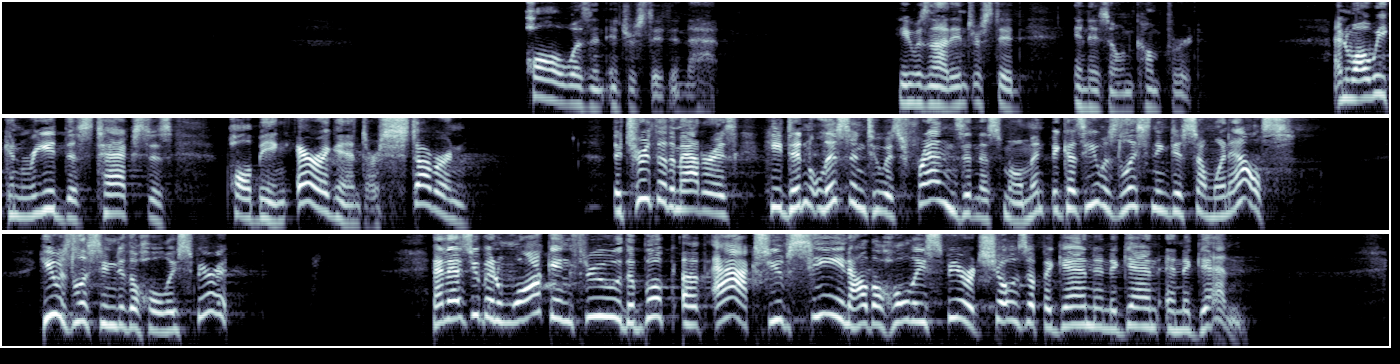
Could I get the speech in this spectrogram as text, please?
Paul wasn't interested in that. He was not interested in his own comfort. And while we can read this text as Paul being arrogant or stubborn, the truth of the matter is, he didn't listen to his friends in this moment because he was listening to someone else. He was listening to the Holy Spirit. And as you've been walking through the book of Acts, you've seen how the Holy Spirit shows up again and again and again.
